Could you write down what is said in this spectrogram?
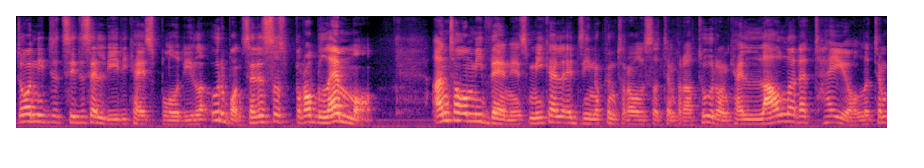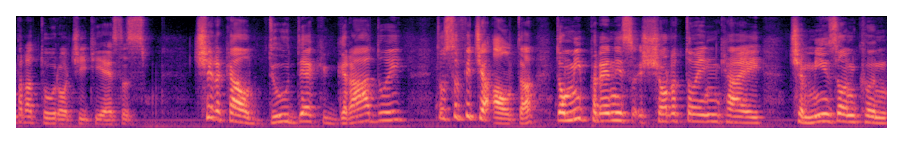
do ni decidis eliri kaj esplori la urbon sed estas problemo. Anto mi venis, Michael edzino controlis la temperaturon, cae laula retejo, la temperaturo citi estes circa dudec gradui, do suffice alta, do mi prenis shortoin cae cemison kun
